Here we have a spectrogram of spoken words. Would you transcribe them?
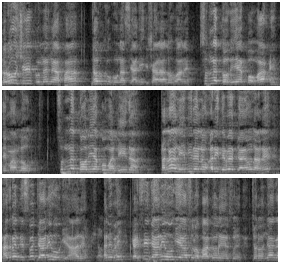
ဒရူရှရီကိုမြတ်မြတ်ဖန်နောက်တစ်ခုဟောနာဆရာကြီးအရှာရာလုပ်ပါတယ်ဆွန်နတ်တော်ရဲ့ပုံမှာအစ်တမမ်လို့ဆွန်နတ်တော်ရဲ့ပုံမှာလေးစားတလနေပြီးတဲ့နောက်အဲ့ဒီတပည့်ပြန်ရောက်လာတယ်ဟာဒရတ်နစ်ဘတ်ဂျာရီဟုတ် ਗਿਆ တဲ့အဲ့ဒီဘိုင်ကိုင်စီဂျာရီဟုတ် ਗਿਆ ဆိုတော့ဘာပြောလဲဆိုရင်ကျွန်တော်ညက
